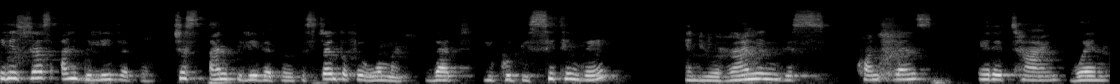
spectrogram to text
It is just unbelievable, just unbelievable, the strength of a woman that you could be sitting there and you're running this conference at a time when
